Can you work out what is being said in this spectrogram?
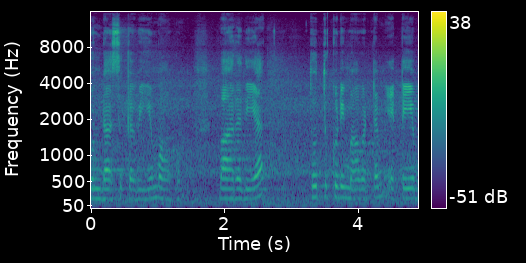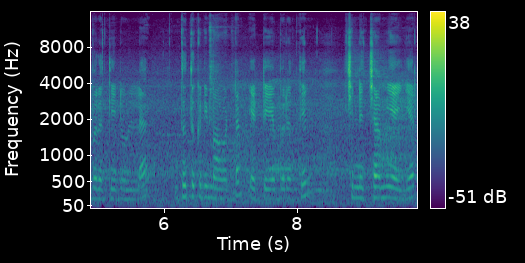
முண்டாசு கவியும் ஆகும். பாரதியார் தூத்துக்குடி மாவட்டம் எட்டயபுரத்தில் உள்ள தூத்துக்குடி மாவட்டம் எட்டயபுரத்தில் சின்னச்சாமி ஐயர்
